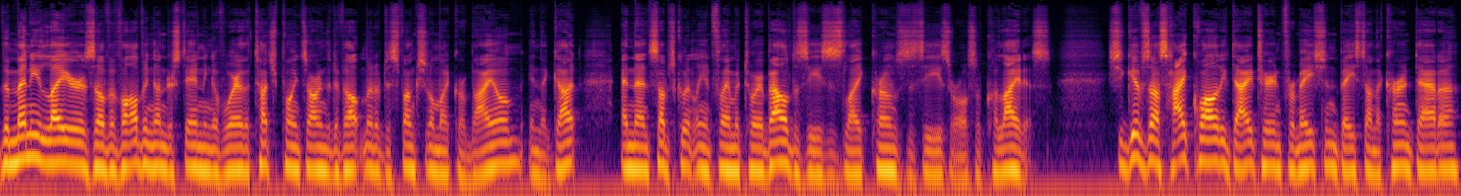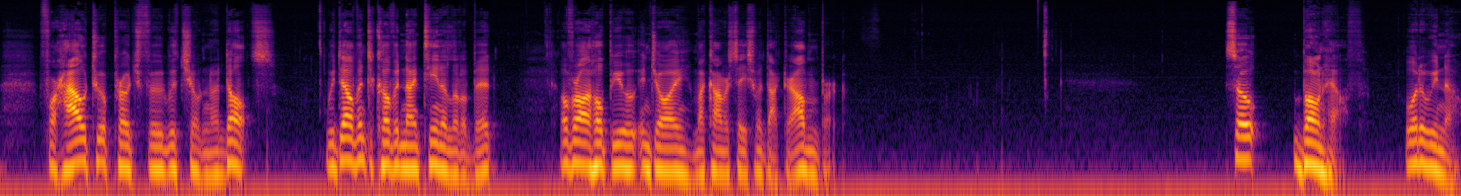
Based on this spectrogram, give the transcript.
the many layers of evolving understanding of where the touch points are in the development of dysfunctional microbiome in the gut, and then subsequently inflammatory bowel diseases like Crohn's disease or also colitis. She gives us high quality dietary information based on the current data for how to approach food with children and adults. We delve into COVID 19 a little bit. Overall, I hope you enjoy my conversation with Dr. Albenberg. So, bone health. What do we know?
